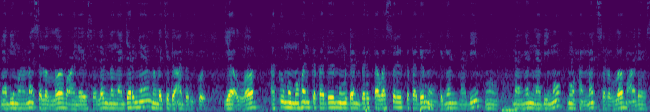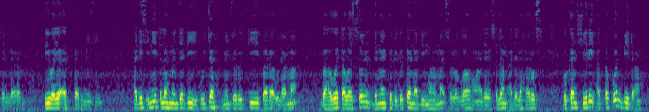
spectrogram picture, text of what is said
Nabi Muhammad sallallahu alaihi wasallam mengajarnya membaca doa berikut, "Ya Allah, aku memohon kepadamu dan bertawassul kepadamu dengan Nabi dengan Nabi Muhammad sallallahu alaihi wasallam." Riwayat At-Tirmizi. Hadis ini telah menjadi hujah majoriti para ulama bahawa tawasul dengan kedudukan Nabi Muhammad sallallahu alaihi wasallam adalah harus bukan syirik ataupun bid'ah.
